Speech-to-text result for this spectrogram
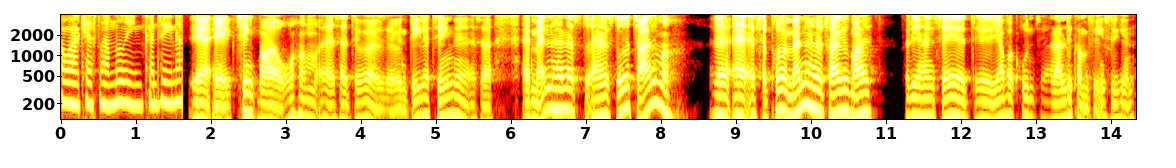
Og har kastet ham ned i en container. Jeg har ikke tænkt meget over ham. Altså, det var jo en del af tingene. Altså, at manden, han har, stå, han har stået og takket mig. Uh, altså, prøv at manden, han har takket mig, fordi han sagde, at uh, jeg var grund til, at han aldrig kom i fængsel igen.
